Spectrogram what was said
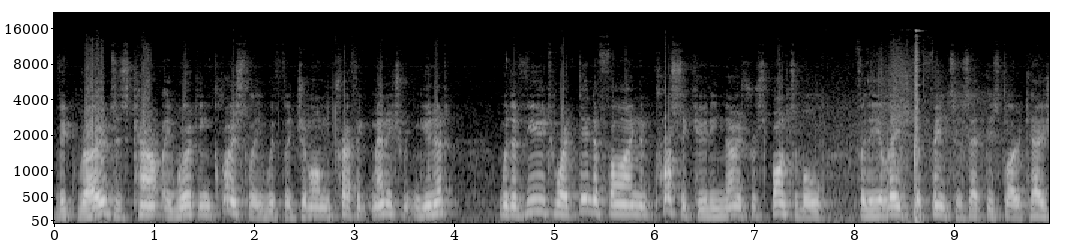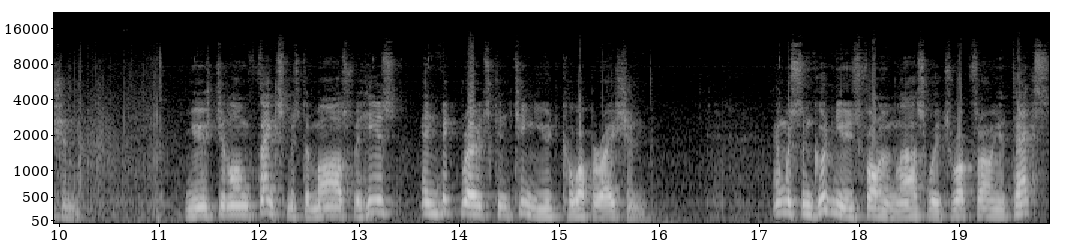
Vic Roads is currently working closely with the Geelong Traffic Management Unit with a view to identifying and prosecuting those responsible for the alleged offences at this location. News Geelong thanks Mr Miles for his and Vic Road's continued cooperation. And with some good news following last week's rock throwing attacks,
